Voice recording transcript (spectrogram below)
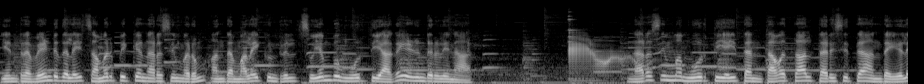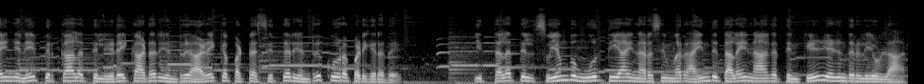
என்ற வேண்டுதலை சமர்ப்பிக்க நரசிம்மரும் அந்த மலைக்குன்றில் சுயம்பு மூர்த்தியாக எழுந்தருளினார். நரசிம்ம மூர்த்தியை தன் தவத்தால் தரிசித்த அந்த இளைஞனே பிற்காலத்தில் இடைக்காடர் என்று அழைக்கப்பட்ட சித்தர் என்று கூறப்படுகிறது. இத்தலத்தில் சுயம்பு மூர்த்தியாய் நரசிம்மர் ஐந்து தலை நாகத்தின் கீழ் எழுந்தருளியுள்ளார்.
